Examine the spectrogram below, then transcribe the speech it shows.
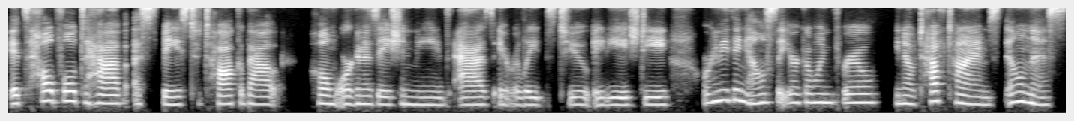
it's helpful to have a space to talk about home organization needs as it relates to ADHD or anything else that you're going through, you know, tough times, illness,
